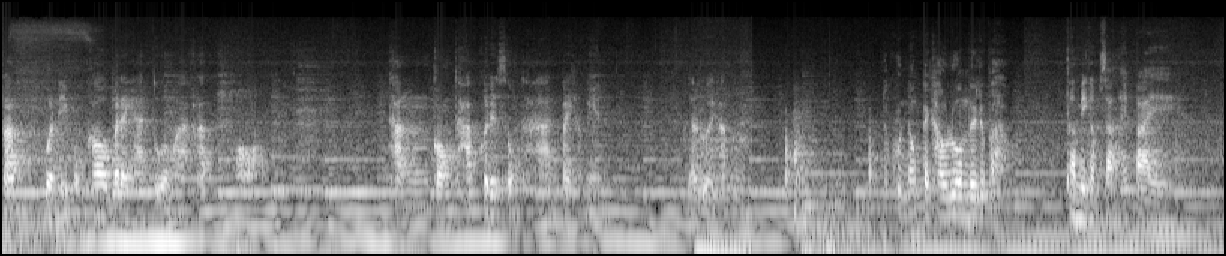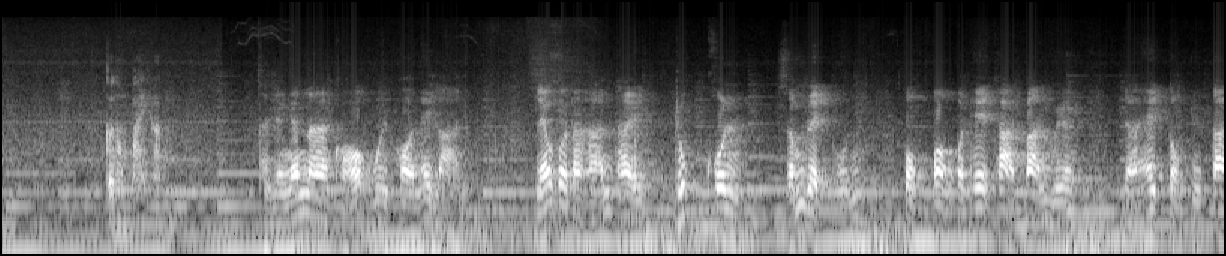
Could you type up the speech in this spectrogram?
ครับวันนี้ผมเข้าไปรายงานตัวมาครับ ทางกองทัพก็ได้ส่งทหารไปเขมร แล้วด้วยครับ แล้วคุณต้องไปเข้าร่วมด้วยหรือเปล่า ถ้ามีคำสั่งให้ไป ก็ต้องไปครับ ถ้าอย่างนั้นนาขออวยพรให้หลาน แล้วก็ทหารไทยทุกคนสำเร็จผลปกป้องประเทศชาติบ้านเมือง อย่าให้ตกอยู่ใต้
